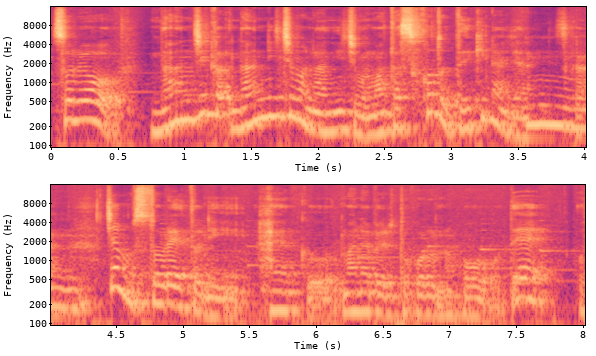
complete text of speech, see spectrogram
それを何時間何日も何日も待たすことできないじゃないですか、うんじゃあもうストレートに早く学べるところの方で教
